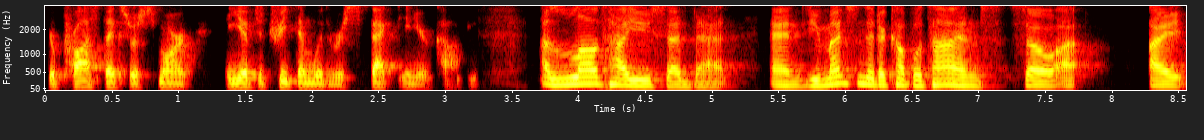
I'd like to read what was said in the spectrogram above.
your prospects are smart, and you have to treat them with respect in your copy. I love how you said that. And you mentioned it a couple times. So I, I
